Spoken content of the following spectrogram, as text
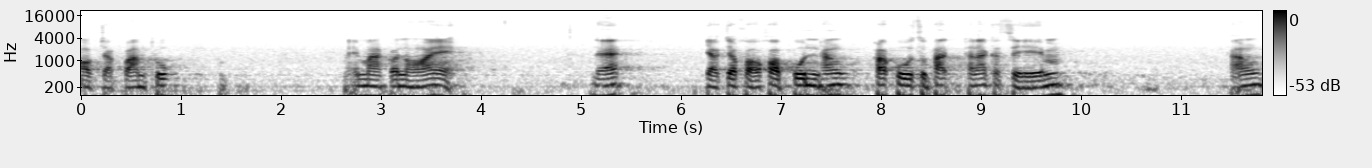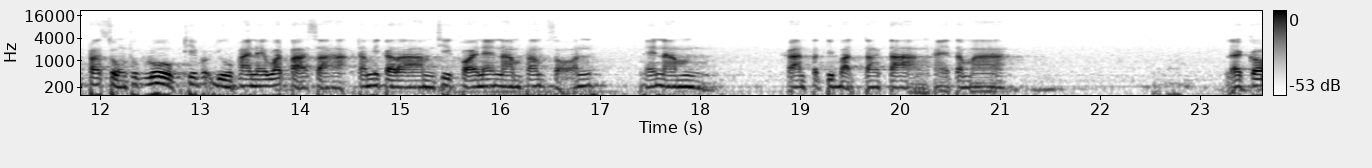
ออกจากความทุกข์ ไม่มากก็น้อย และอยากจะขอขอบคุณทั้งพระครูสุพัฒนเกษม ทั้งพระสงฆ์ทุกรูปที่อยู่ภายในวัดป่าสหธรรมิกรามที่คอยแนะนำพร่ำสอน แนะนำการปฏิบัติต่างๆ ให้ตมา และก็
